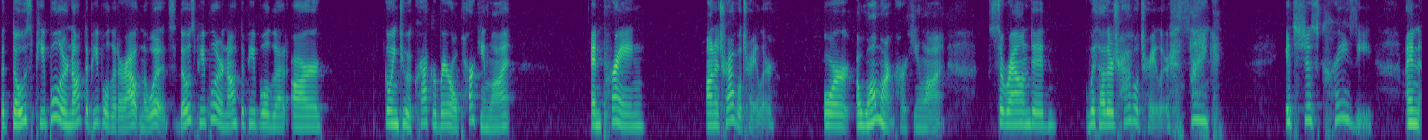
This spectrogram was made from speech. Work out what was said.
but those people are not the people that are out in the woods those people are not the people that are going to a cracker barrel parking lot and preying on a travel trailer or a Walmart parking lot surrounded with other travel trailers. like it's just crazy. And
